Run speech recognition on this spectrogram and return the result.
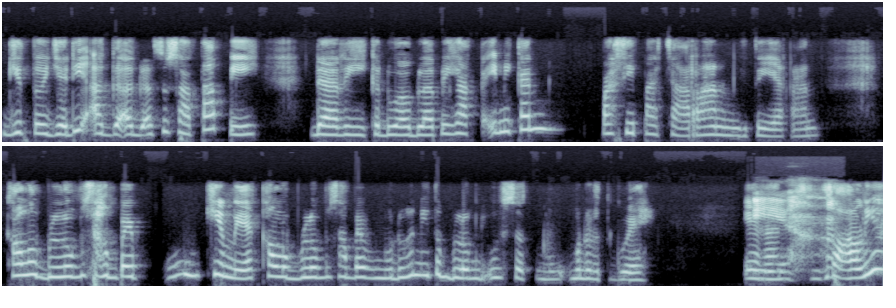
gitu. Jadi agak-agak susah tapi dari kedua belah pihak ini kan pasti pacaran gitu ya kan. Kalau belum sampai mungkin ya, kalau belum sampai pembunuhan itu belum diusut menurut gue. Ya kan? Iya. Soalnya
